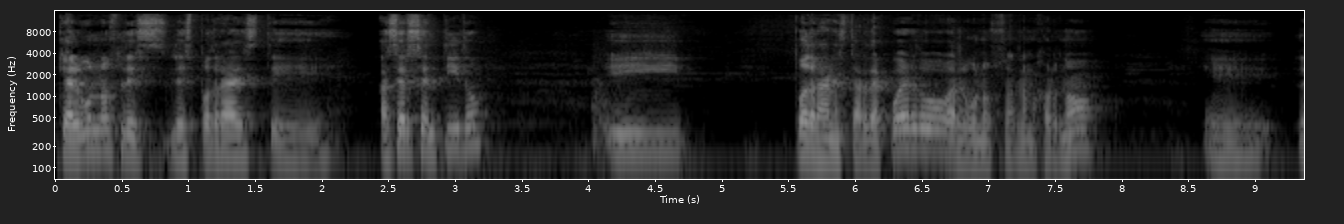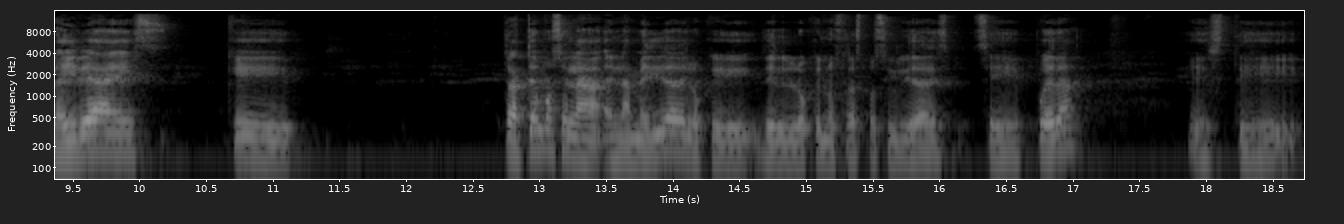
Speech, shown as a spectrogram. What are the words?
que a algunos les, les podrá este hacer sentido y podrán estar de acuerdo, algunos a lo mejor no. Eh, la idea es que tratemos en la, en la medida de lo que de lo que nuestras posibilidades se pueda este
